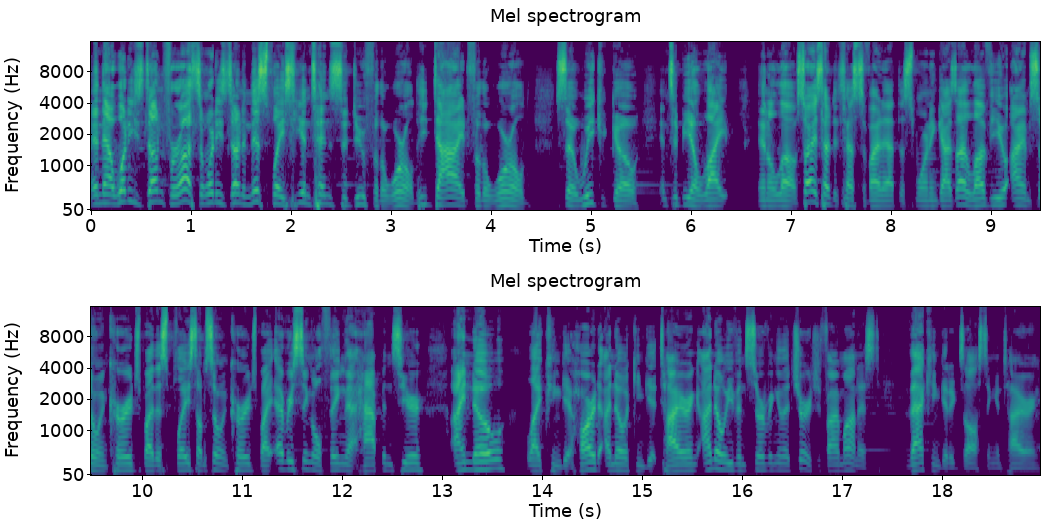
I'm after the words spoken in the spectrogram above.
and that what he's done for us and what he's done in this place, he intends to do for the world. He died for the world so we could go and to be a light and a love. So I just had to testify to that this morning. Guys, I love you. I am so encouraged by this place. I'm so encouraged by every single thing that happens here. I know life can get hard. I know it can get tiring. I know even serving in the church, if I'm honest, that can get exhausting and tiring.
